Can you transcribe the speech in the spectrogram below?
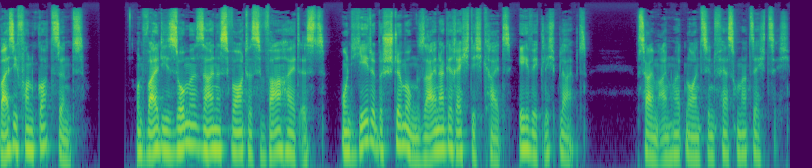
weil sie von Gott sind und weil die Summe seines Wortes Wahrheit ist und jede Bestimmung seiner Gerechtigkeit ewiglich bleibt. Psalm 119, Vers 160.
